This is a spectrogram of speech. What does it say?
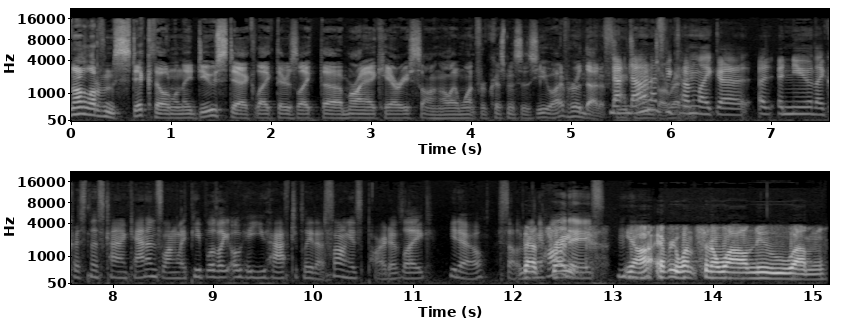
not a lot of them stick though, and when they do stick, like there's like the Mariah Carey song "All I Want for Christmas Is You." I've heard that a few that, times That has already. become like a, a, a, new like Christmas kind of canon song. Like people are like, okay, you have to play that song as part of like you know celebrating That's holidays. Right. Mm-hmm. Yeah, every once in a while, new. Um,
